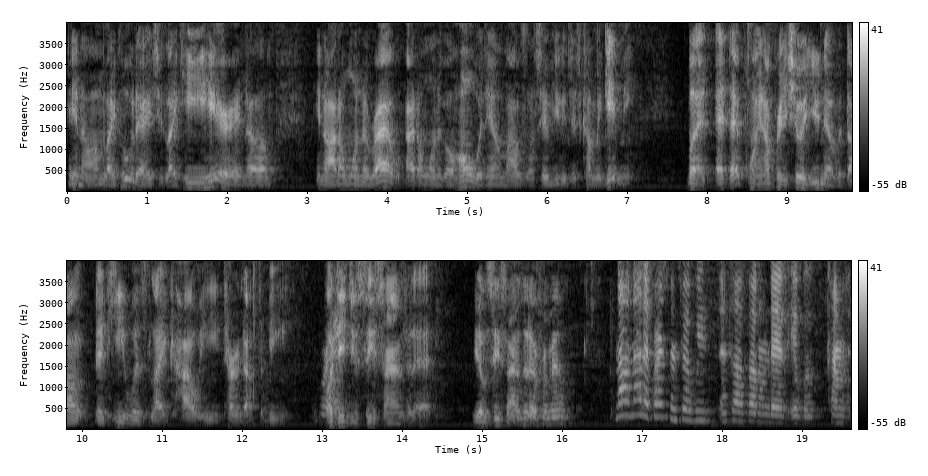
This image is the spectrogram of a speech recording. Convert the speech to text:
You know, I'm like, "Who that?" She's like, "He here," and um, you know, I don't want to ride. I don't want to go home with him. I was gonna say if you could just come and get me. But at that point, I'm pretty sure you never thought that he was like how he turned out to be. Or did you see signs of that? You ever see signs of that from him? No, not at first until we until I told him that it was coming.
